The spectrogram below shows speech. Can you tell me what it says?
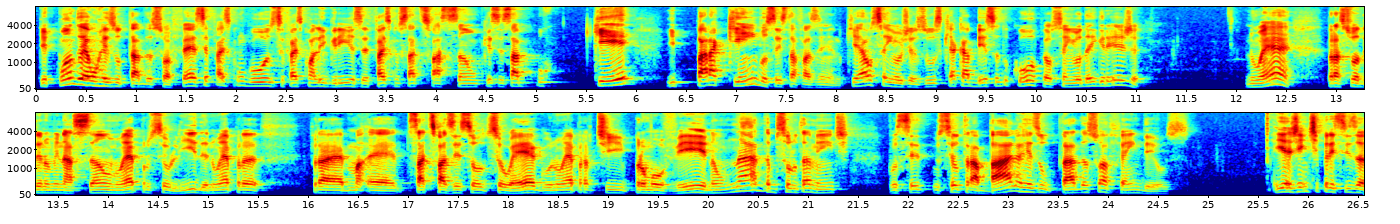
Porque quando é um resultado da sua fé, você faz com gozo, você faz com alegria, você faz com satisfação, porque você sabe por que e para quem você está fazendo, que é o Senhor Jesus, que é a cabeça do corpo, é o Senhor da igreja. Não é para a sua denominação, não é para o seu líder, não é para é, satisfazer seu, seu ego, não é para te promover, não nada absolutamente. Você, o seu trabalho é resultado da sua fé em Deus. E a gente precisa,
